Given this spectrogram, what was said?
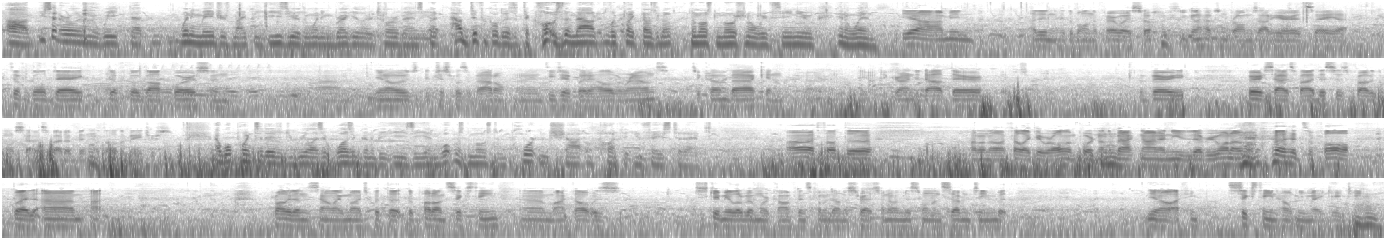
Uh, you said earlier in the week that winning majors might be easier than winning regular tour events, but how difficult is it to close them out? It looked like that was the most emotional we've seen you in a win. Yeah, I mean, I didn't hit the ball in the fairway, so you're gonna have some problems out here. It's a uh, difficult day, difficult golf course, and um, you know it, was, it just was a battle. And DJ played a hell of a round to come back and um, you know to grind it out there. But very, very satisfied. This is probably the most satisfied I've been with all the majors. At what point today did you realize it wasn't going to be easy, and what was the most important shot or putt that you faced today? Uh, I thought the, I don't know, I felt like they were all important on the back nine. I needed every one of them to fall. But um, I, probably doesn't sound like much, but the, the putt on 16, um, I thought was, just gave me a little bit more confidence coming down the stretch. I know I missed one on 17, but, you know, I think 16 helped me make 18.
